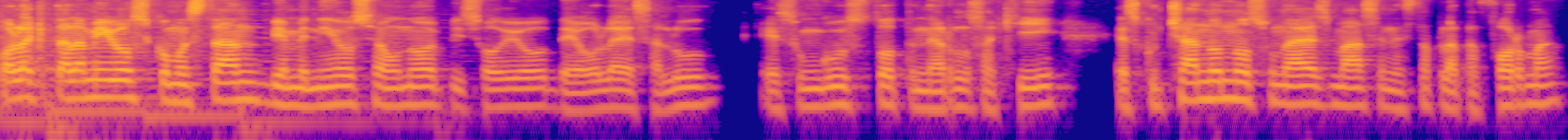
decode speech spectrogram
Hola, ¿qué tal amigos? ¿Cómo están? Bienvenidos a un nuevo episodio de Ola de Salud. Es un gusto tenerlos aquí, escuchándonos una vez más en esta plataforma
